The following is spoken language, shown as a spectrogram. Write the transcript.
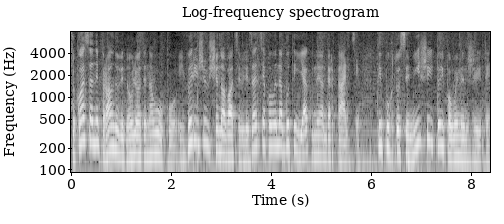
Цукаса не прагнув відновлювати науку і вирішив, що нова цивілізація повинна бути як в неандертальців. Типу, хто сильніший, той повинен жити.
